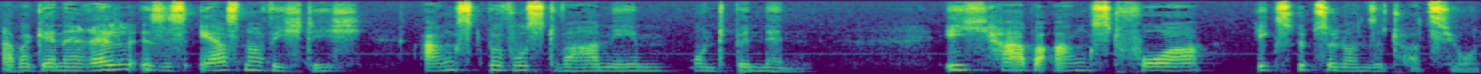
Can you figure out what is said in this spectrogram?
Aber generell ist es erstmal wichtig, Angst bewusst wahrnehmen und benennen. Ich habe Angst vor XY-Situation.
